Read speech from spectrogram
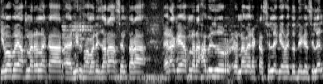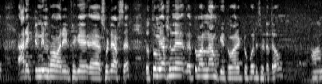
কীভাবে আপনার এলাকার নীলফামারি যারা আছেন তারা এর আগে আপনারা হাবিজুর নামের একটা ছেলেকে হয়তো দেখেছিলেন আরেকটি নীলফামারির থেকে ছুটে আসছে। তো তুমি আসলে তোমার নাম কি? তোমার একটু পরিচয়টা দাও। আমার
